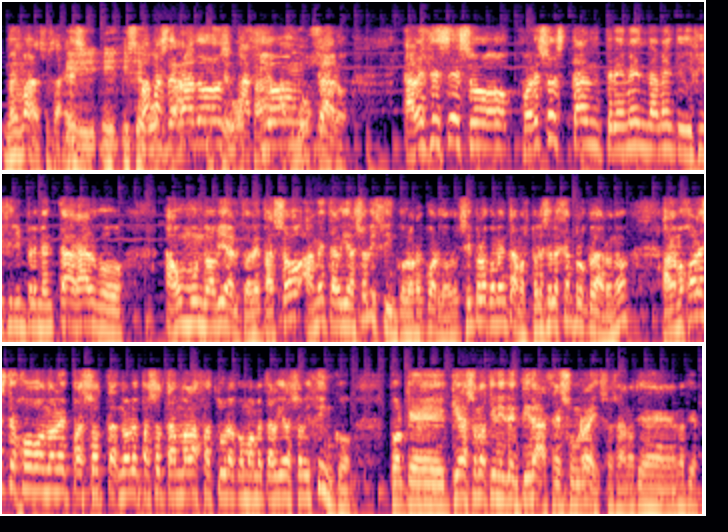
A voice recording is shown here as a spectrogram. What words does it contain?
No hay más. O sea, es Y- y- y se mapas goza- cerrados, y se goza acción, a Dios, ¿eh? claro. A veces eso, por eso es tan tremendamente difícil implementar algo a un mundo abierto. Le pasó a Metal Gear Solid 5, lo recuerdo. Siempre lo comentamos, pero es el ejemplo claro, ¿no? A lo mejor a este juego no le pasó no le pasó tan mala factura como a Metal Gear Solid 5, porque quieras o no tiene identidad, es un race, o sea, no tiene, no tiene.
